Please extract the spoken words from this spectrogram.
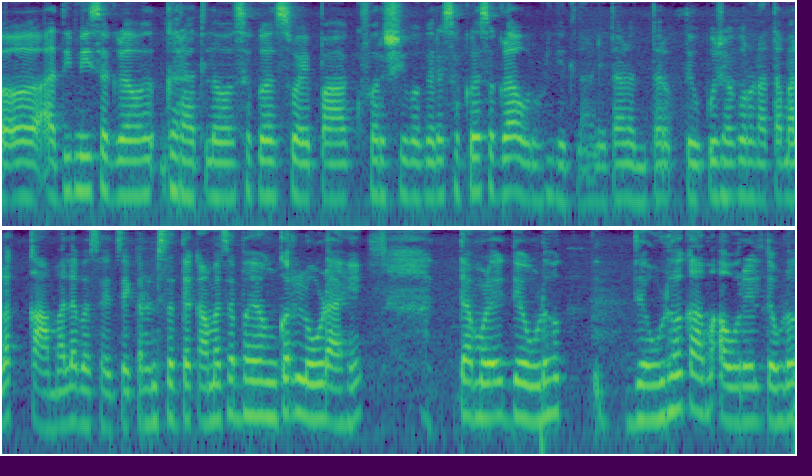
आधी मी सगळं घरातलं सगळं स्वयंपाक फरशी वगैरे सगळं सगळं आवरून घेतलं आणि त्यानंतर देवपूजा करून आता मला कामाला बसायचं आहे कारण सध्या कामाचा भयंकर लोड आहे. त्यामुळे जेवढं जेवढं काम आवरेल तेवढं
